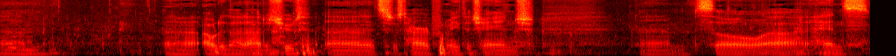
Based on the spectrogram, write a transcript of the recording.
um, uh, out of that attitude, and it's just hard for me to change. Um, so, uh, hence,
